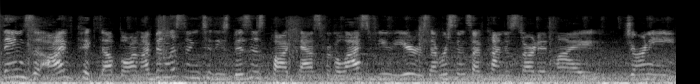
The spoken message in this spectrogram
things that I've picked up on. I've been listening to these business podcasts for the last few years, ever since I've kind of started my journey,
